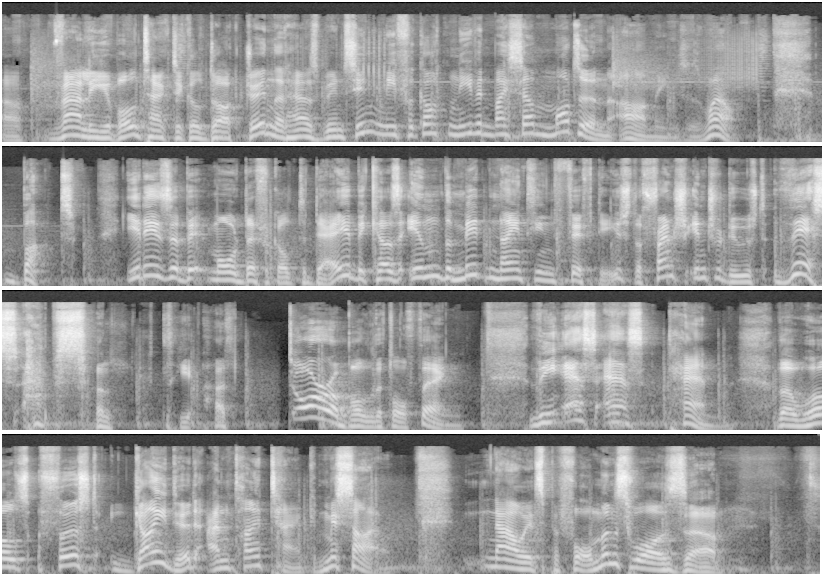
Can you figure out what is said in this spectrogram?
A valuable tactical doctrine that has been seemingly forgotten even by some modern armies as well. But it is a bit more difficult today because in the mid 1950s, the French introduced this absolutely adorable little thing the SS 10, the world's first guided anti tank missile. Now, its performance was. Uh,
